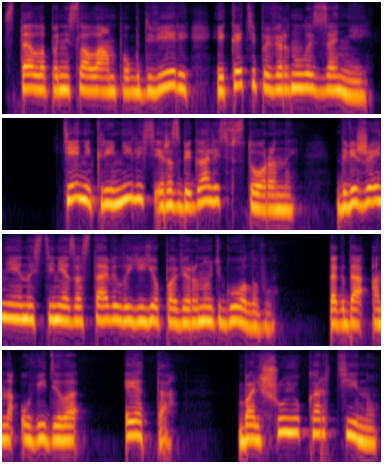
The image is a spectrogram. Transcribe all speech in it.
Стелла понесла лампу к двери, и Кэти повернулась за ней. Тени кренились и разбегались в стороны. Движение на стене заставило ее повернуть голову. Тогда она увидела это, большую картину.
